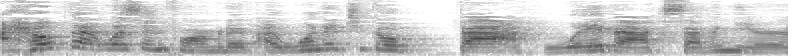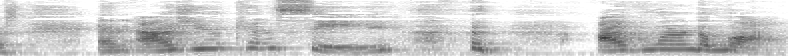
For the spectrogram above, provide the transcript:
I hope that was informative. I wanted to go back, way back seven years. And as you can see, I've learned a lot.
